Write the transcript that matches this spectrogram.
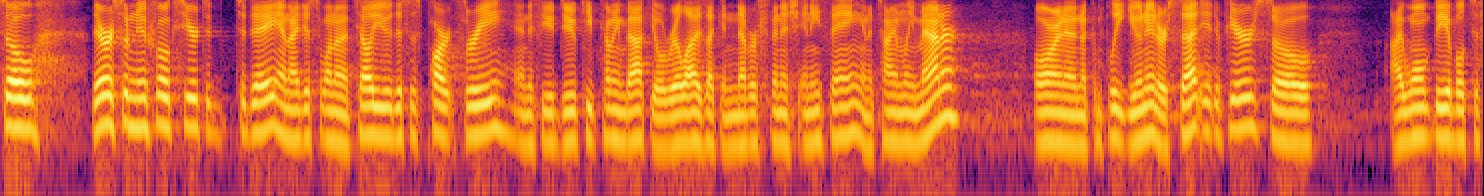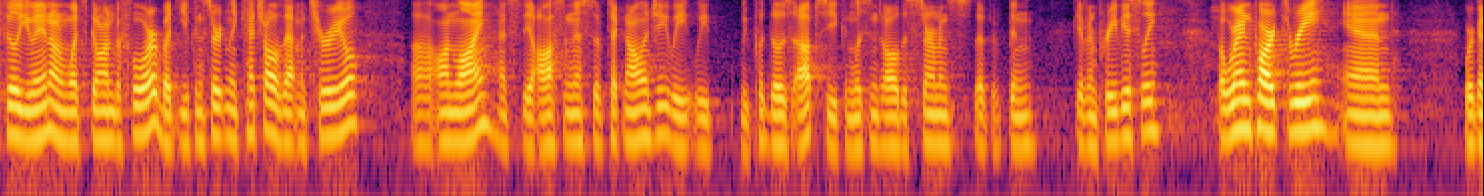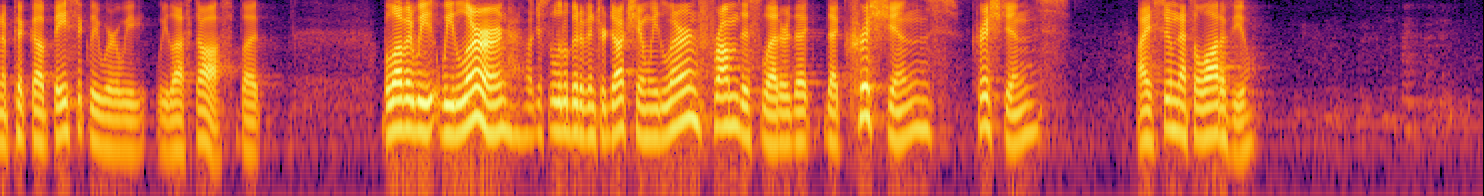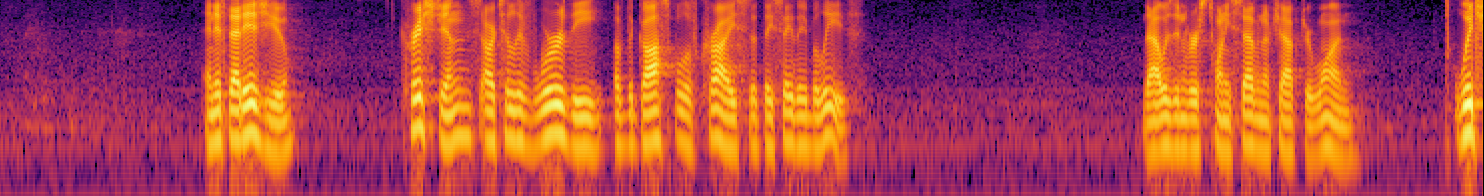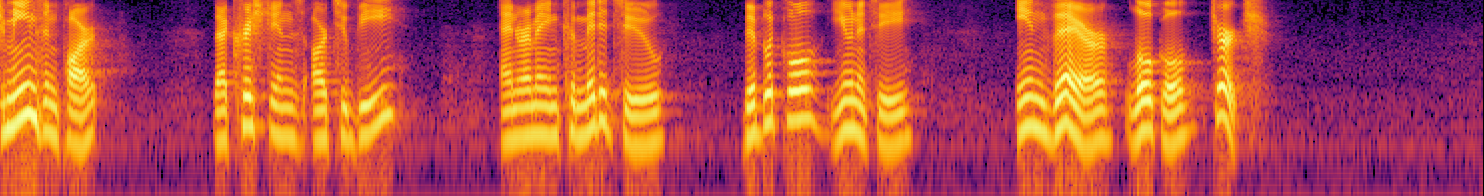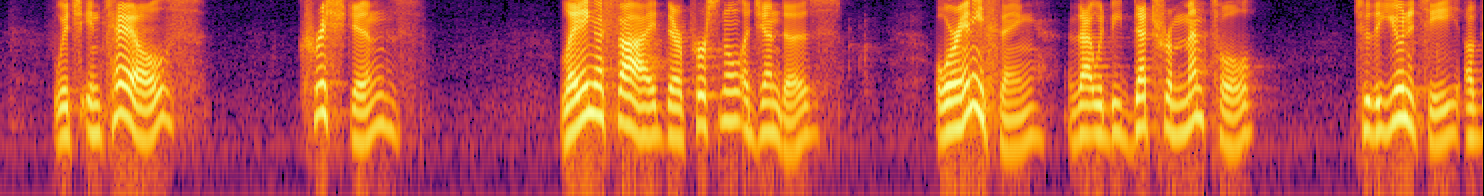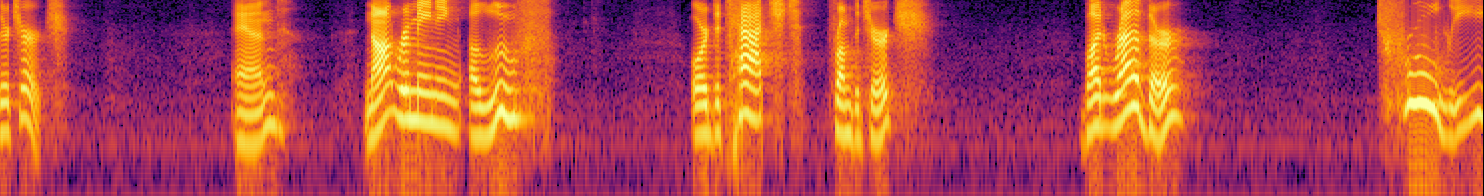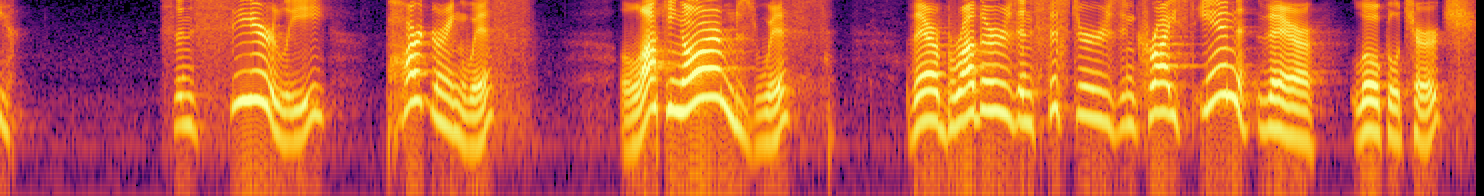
So, there are some new folks here to, today, and I just want to tell you this is part three. And if you do keep coming back, you'll realize I can never finish anything in a timely manner or in a complete unit or set, it appears. So, I won't be able to fill you in on what's gone before, but you can certainly catch all of that material uh, online. That's the awesomeness of technology. We, we, we put those up so you can listen to all the sermons that have been given previously. But we're in part three, and we're going to pick up basically where we, we left off. But, beloved, we, we learn, just a little bit of introduction, we learn from this letter that, that Christians, Christians, I assume that's a lot of you. And if that is you, Christians are to live worthy of the gospel of Christ that they say they believe. That was in verse 27 of chapter 1 which means in part that Christians are to be and remain committed to biblical unity in their local church, which entails Christians laying aside their personal agendas or anything that would be detrimental to the unity of their church. And not remaining aloof or detached from the church, but rather truly, sincerely partnering with, locking arms with their brothers and sisters in Christ in their local church,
